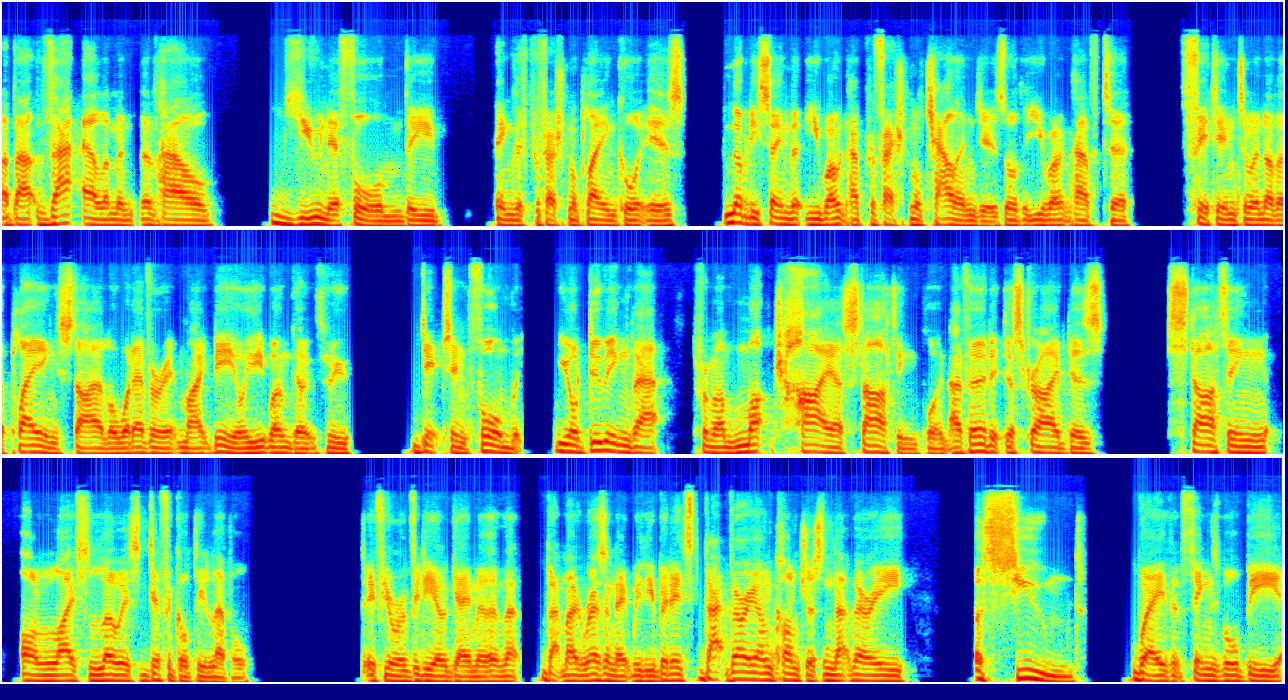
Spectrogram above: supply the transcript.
about that element of how uniform the English professional playing court is. Nobody's saying that you won't have professional challenges or that you won't have to fit into another playing style or whatever it might be, or you won't go through dips in form, but you're doing that from a much higher starting point. I've heard it described as starting on life's lowest difficulty level if you're a video gamer, then that, that might resonate with you. But it's that very unconscious and that very assumed way that things will be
